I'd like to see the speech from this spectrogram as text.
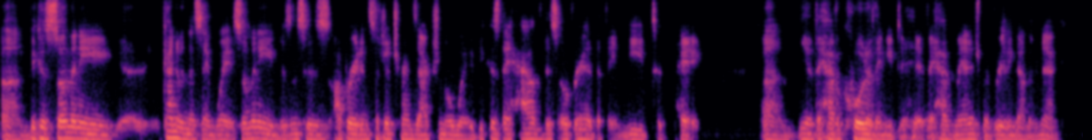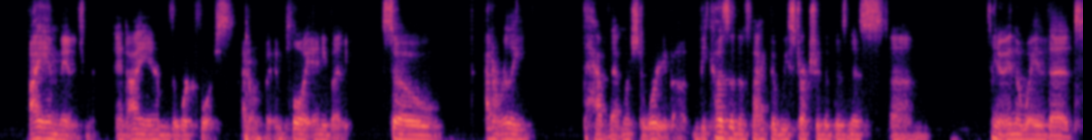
Um, because so many kind of in the same way. So many businesses operate in such a transactional way because they have this overhead that they need to pay. Um, you know, they have a quota they need to hit. They have management breathing down their neck. I am management and I am the workforce. I don't employ anybody. So I don't really have that much to worry about because of the fact that we structure the business, um, you know, in the way that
